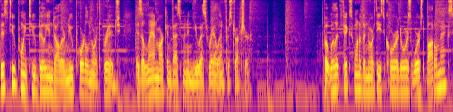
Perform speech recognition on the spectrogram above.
this $2.2 billion new Portal North Bridge is a landmark investment in U.S. rail infrastructure. But will it fix one of the Northeast Corridor's worst bottlenecks?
